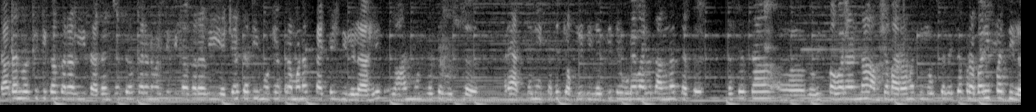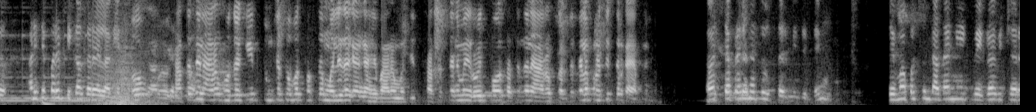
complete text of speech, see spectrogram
दादांवरती टीका करावी दादांच्या सहकाऱ्यांवरती टीका करावी याच्यासाठी मोठ्या प्रमाणात पॅकेज दिलेलं आहे. लहान मूल जसं रुसलं आणि आत्याने एखादं चॉकलेट दिलं की ते उड्या मारत अंगणात जातं. तसं त्या रोहित पवारांना आमच्या बारामती लोकसभेचं प्रभारी पद दिलं. आणि ते परत टीका करायला लागले. तो सातत्याने आरोप होतो की तुमच्यासोबत फक्त मलिदा गँग आहे बारामतीत. सातत्याने म्हणजे रोहित पवार सातत्याने आरोप करतो. त्याला प्रत्युत्तर काय आपलं अ, त्या प्रश्नाचं उत्तर मी देते. तेव्हापासून दादांनी एक वेगळा विचार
